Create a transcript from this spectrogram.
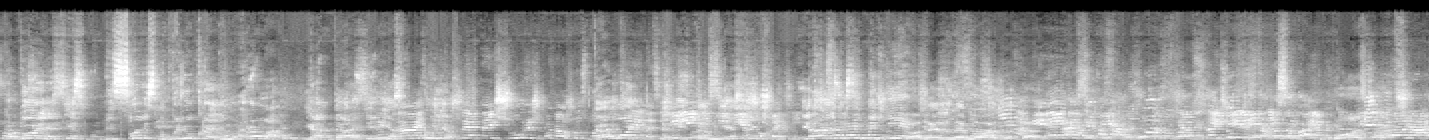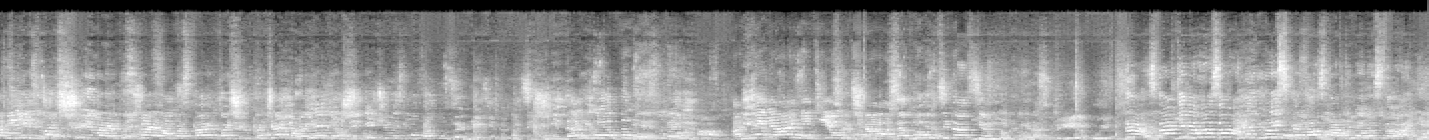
которые здесь бессовестно были украдены у громады. И отдайте местным людям. этой Шуре, чтобы она уже успокоилась. Берите есть себе, что хотите. Вони ж не можуть дати. За... Фальшивая, пускай вам поставят фальшивую печать, а я ничего не смогу заметить. Не дали ни одного. Отменяйте участки. Зато у тебя всем конкурент. Требует. Да, ставьте на голосование. Юрист сказал, ставьте на голосование.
